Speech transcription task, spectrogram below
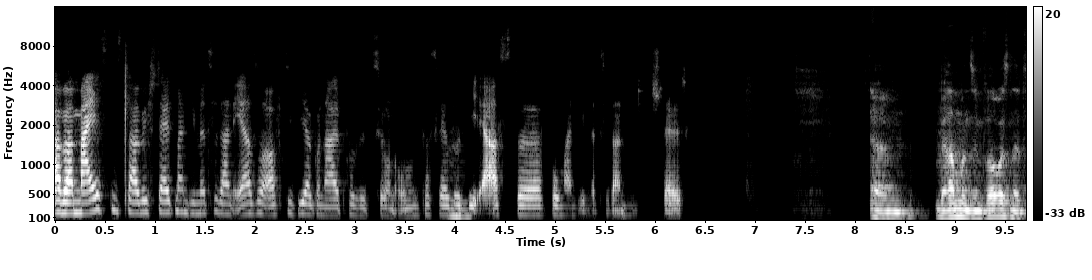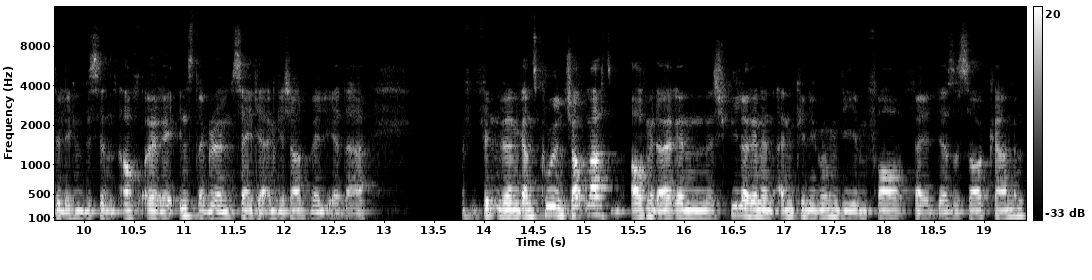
Aber meistens, glaube ich, stellt man die Mitte dann eher so auf die Diagonalposition um. Das wäre so mhm. die erste, wo man die Mitte dann stellt. Ähm, wir haben uns im Voraus natürlich ein bisschen auch eure Instagram-Seite angeschaut, weil ihr da, finden wir, einen ganz coolen Job macht, auch mit euren Spielerinnen-Ankündigungen, die im Vorfeld der Saison kamen.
